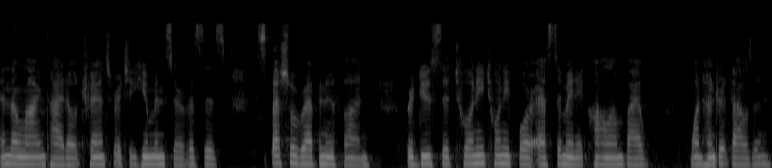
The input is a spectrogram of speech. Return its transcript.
in the line titled Transfer to Human Services Special Revenue Fund, reduce the 2024 estimated column by 100,000.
